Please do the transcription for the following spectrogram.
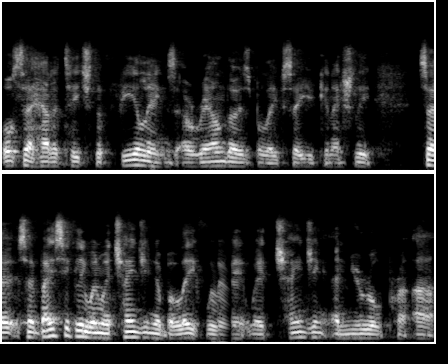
also how to teach the feelings around those beliefs so you can actually so so basically when we're changing a belief we're, we're changing a neural uh,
